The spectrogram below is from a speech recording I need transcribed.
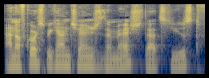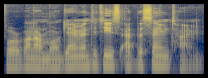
And of course we can change the mesh that's used for one or more game entities at the same time.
